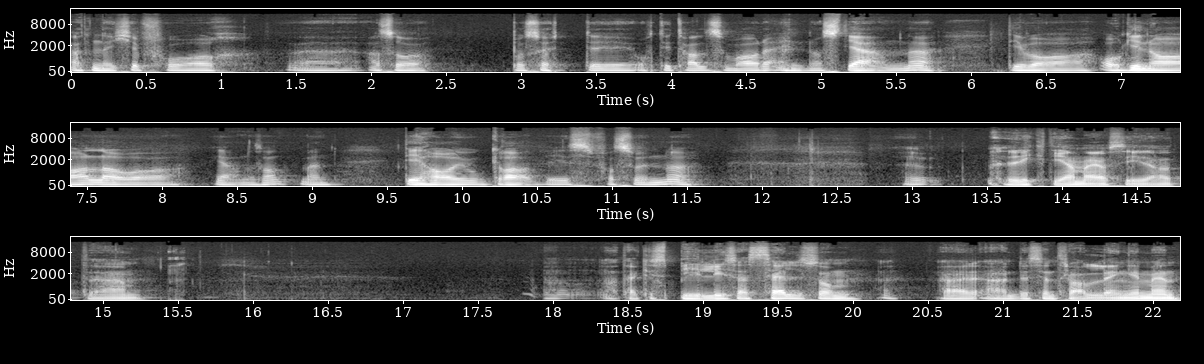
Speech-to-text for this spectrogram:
At en ikke får uh, Altså, på 70-80-tallet så var det ennå stjerner. De var originaler og gjerne sånt, men de har jo gradvis forsvunnet. Riktig av meg å si at um, at det er ikke spill i seg selv som er, er det sentrale lenger, men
